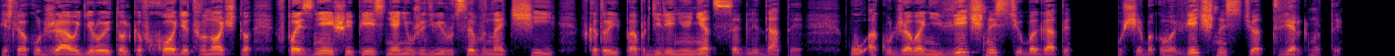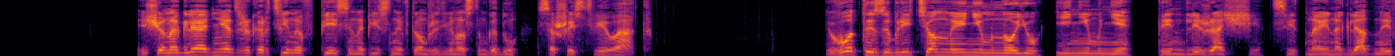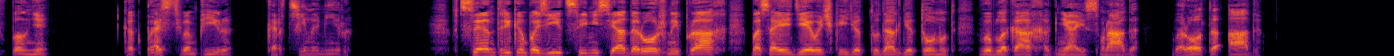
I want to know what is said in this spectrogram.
Если Акуджава герои только входят в ночь, то в позднейшей песне они уже движутся в ночи, в которой по определению нет соглядатая. У Акуджава они вечностью богаты, у Щербакова вечностью отвергнуты. Еще нагляднее эта же картина в песне, написанной в том же девяностом году «Сошествие в ад». Вот изобретенное не мною и не мне принадлежащее, цветная и наглядная вполне, как пасть вампира, картина мира. В центре композиции, меся дорожный прах, босая девочка идет туда, где тонут в облаках огня и смрада, ворота ада.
